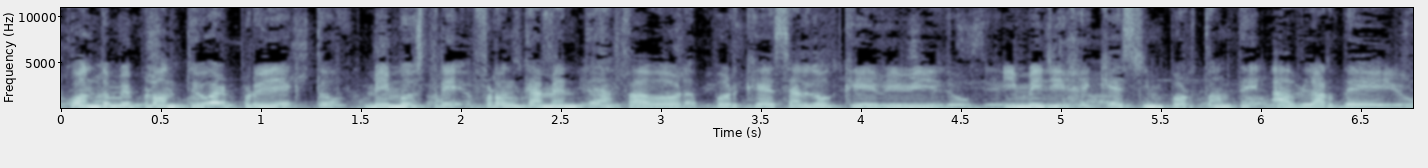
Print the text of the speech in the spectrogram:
Cuando me planteó el proyecto, me mostré francamente a favor porque es algo que he vivido y me dije que es importante hablar de ello.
